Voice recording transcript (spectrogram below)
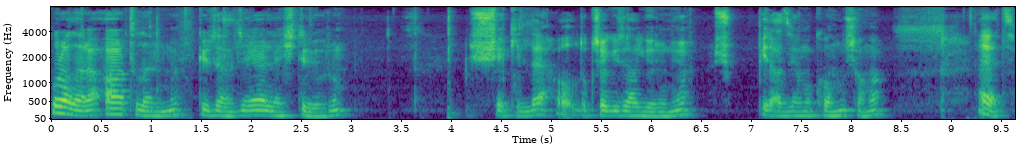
Buralara artılarımı güzelce yerleştiriyorum. Şu şekilde oldukça güzel görünüyor. Şu biraz yamuk olmuş ama. Evet.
